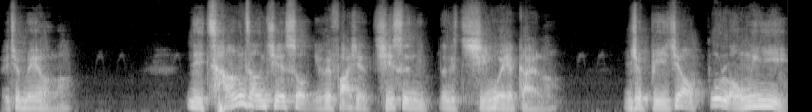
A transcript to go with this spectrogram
也就没有了。你常常接受，你会发现，其实你那个行为也改了，你就比较不容易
